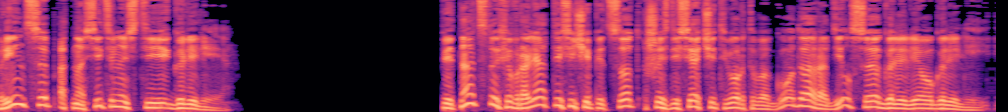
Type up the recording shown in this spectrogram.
Принцип относительности Галилея. 15 февраля 1564 года родился Галилео Галилей,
